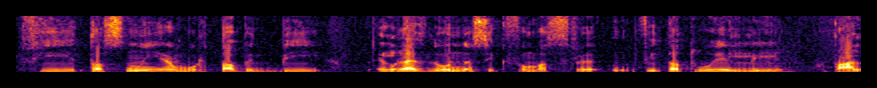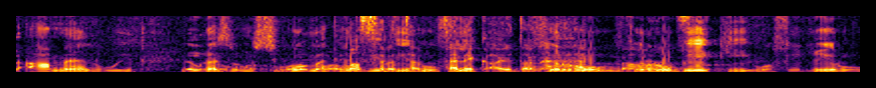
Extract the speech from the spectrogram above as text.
في تصنيع مرتبط بالغزل والنسيج في مصر في تطوير لقطاع الأعمال وللغزل والنسيج و- ومكان ومصر جديد وفي- تمتلك أيضاً في, الرو في. الروبيكي وفي غيره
